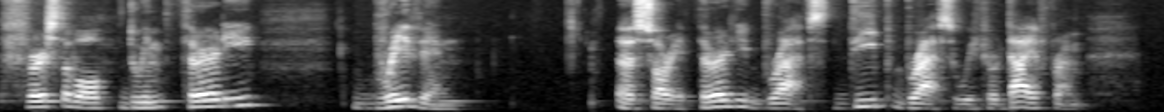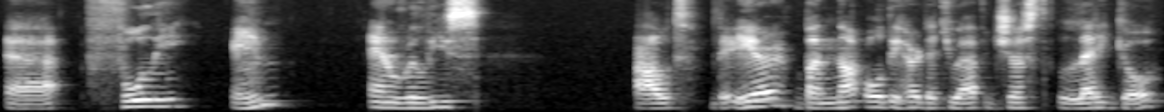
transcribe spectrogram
first of all, doing 30 breathing, uh, sorry, 30 breaths, deep breaths with your diaphragm, uh, fully in and release out the air, but not all the air that you have, just let it go.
